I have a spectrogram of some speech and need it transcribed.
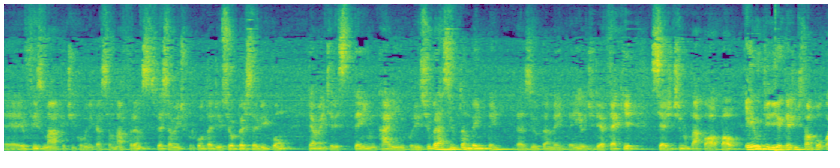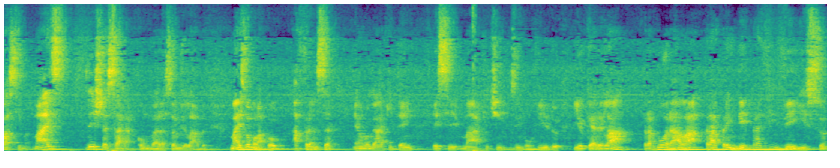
É, eu fiz marketing e comunicação na França, especialmente por conta disso, eu percebi quão realmente eles têm um carinho por isso. E o Brasil também tem. O Brasil também tem. Eu diria até que se a gente não está pau a pau, eu diria que a gente está um pouco acima. Mas deixa essa comparação de lado. Mas vamos lá, a França é um lugar que tem esse marketing desenvolvido e eu quero ir lá para morar lá, para aprender, para viver isso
